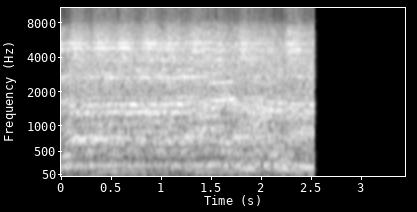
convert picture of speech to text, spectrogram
Just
